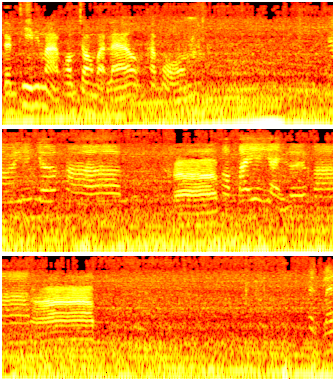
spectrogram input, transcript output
เต็มที่พี่หมาพร้อมจองบัตรแล้วครับผมน้อยเยอะๆครับครับขอไปใหญ่ๆเลยครับครับถึงเร็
